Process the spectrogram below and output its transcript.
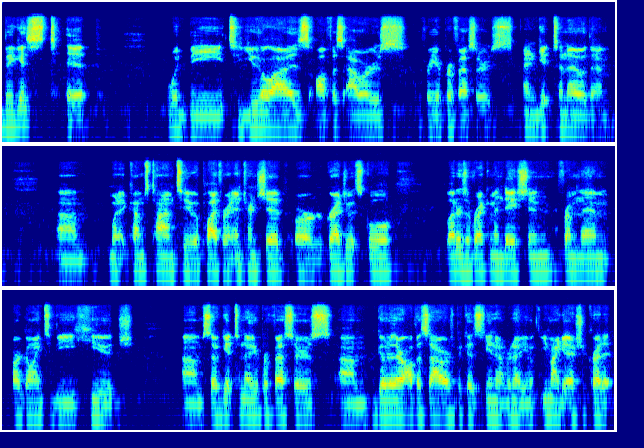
biggest tip would be to utilize office hours for your professors and get to know them. Um, when it comes time to apply for an internship or graduate school, letters of recommendation from them are going to be huge. Um, so get to know your professors, um, go to their office hours because you never know, you, you might get extra credit.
